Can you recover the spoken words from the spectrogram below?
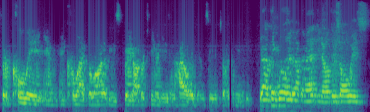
sort of collate and, and collect a lot of these great opportunities and highlight them to, to our community. Yeah, I think we'll hit it on the head. You know, there's always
